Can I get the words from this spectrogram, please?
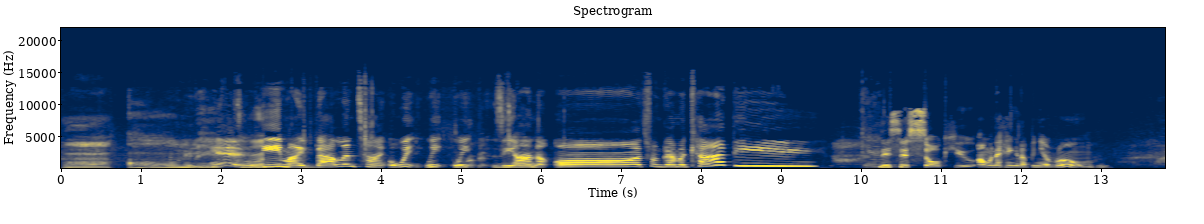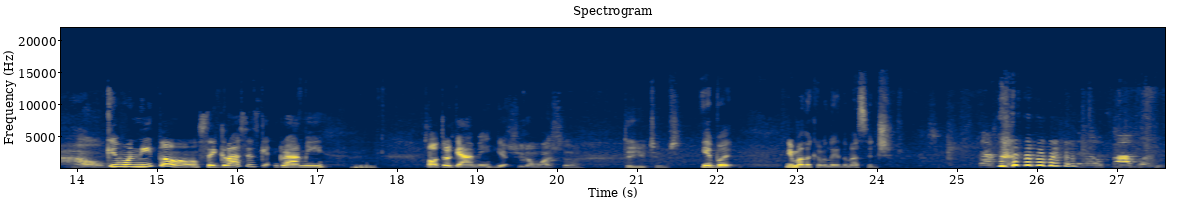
oh my See my Valentine. Oh wait, wait, wait. rip it. Ziana. Oh, it's from Grandma Kathy. This is so cute. I'm gonna hang it up in your room. Wow. Qué bonito. Say gracias, Ga- Grammy. Otro Gammy. Here. She don't watch the the YouTubes. Yeah, but your mother could relay the message. That's no problem.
